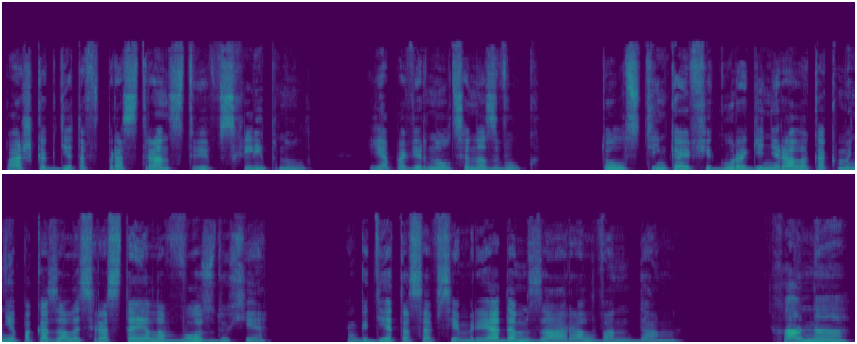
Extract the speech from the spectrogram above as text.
Пашка где-то в пространстве всхлипнул. Я повернулся на звук. Толстенькая фигура генерала, как мне показалось, растаяла в воздухе. Где-то совсем рядом заорал Вандам. «Хана»,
